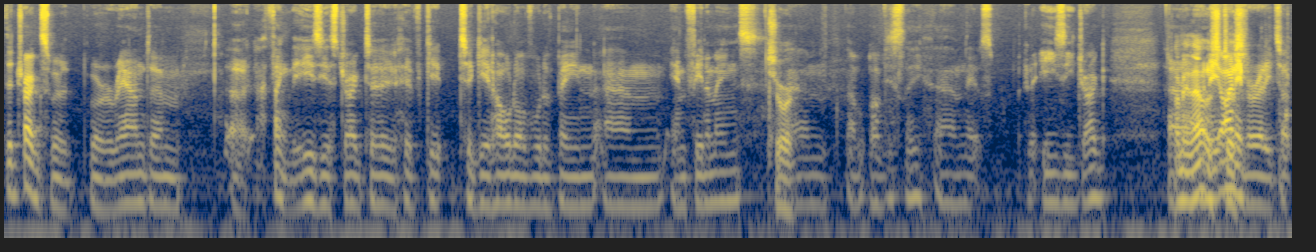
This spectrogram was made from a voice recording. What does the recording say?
the drugs were were around. Um, uh, I think the easiest drug to have get to get hold of would have been um, amphetamines. Sure. Um, obviously, um, that was an easy drug. Uh, I mean, that was I just- never really took.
